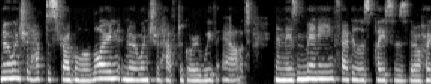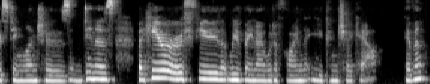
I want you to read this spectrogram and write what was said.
No one should have to struggle alone. No one should have to go without. And there's many fabulous places that are hosting lunches and dinners, but here are a few that we've been able to find that you can check out. Evan?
